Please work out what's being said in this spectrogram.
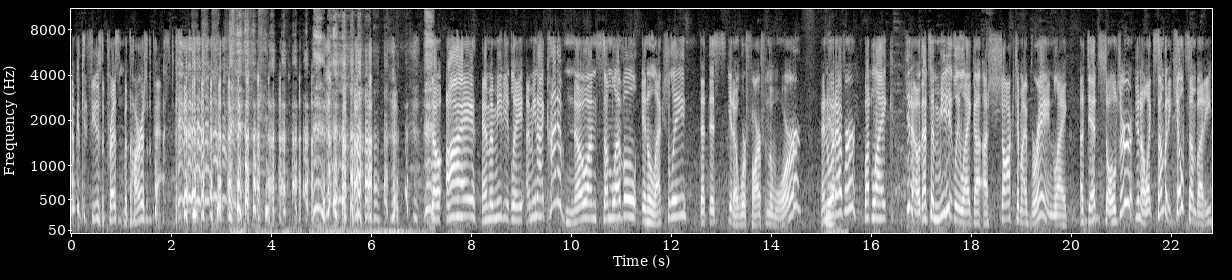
I'm gonna confuse the present with the horrors of the past. so I am immediately. I mean, I kind of know on some level intellectually that this, you know, we're far from the war and Yeah. whatever. But like, you know, that's immediately like a, a shock to my brain. Like a dead soldier, you know, like somebody killed somebody.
